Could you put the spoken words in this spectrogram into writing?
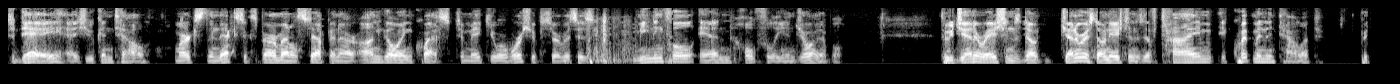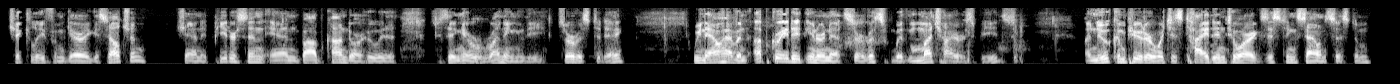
Today, as you can tell, marks the next experimental step in our ongoing quest to make your worship services meaningful and hopefully enjoyable. Through generations, do- generous donations of time, equipment, and talent, particularly from Gary Geselchin, Shannon Peterson, and Bob Condor, who is sitting here running the service today, we now have an upgraded internet service with much higher speeds, a new computer which is tied into our existing sound system,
